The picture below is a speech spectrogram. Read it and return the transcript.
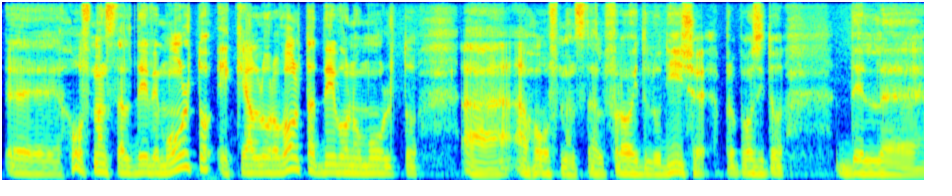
eh, Hofmannsthal deve molto e che a loro volta devono molto a, a Hofmannsthal. Freud lo dice a proposito del,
